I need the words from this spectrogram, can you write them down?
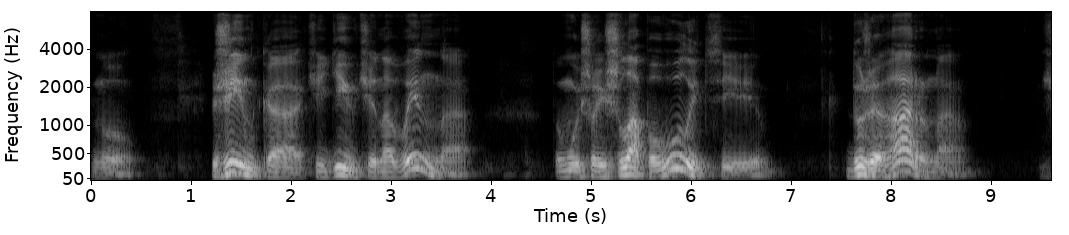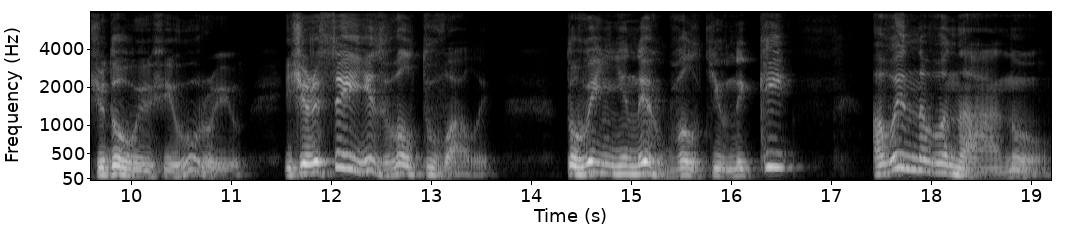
ну, жінка чи дівчина винна, тому що йшла по вулиці дуже гарна, з чудовою фігурою, і через це її зґвалтували. То винні не гвалтівники, а винна вона, ну,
